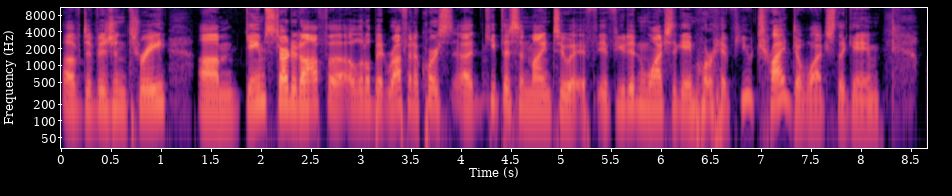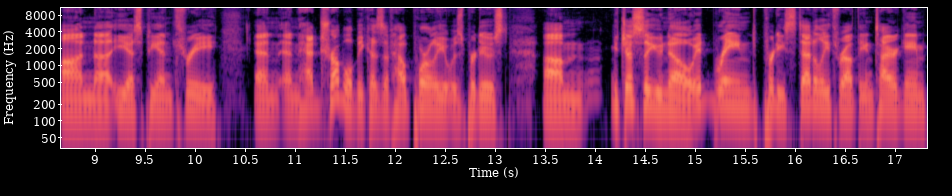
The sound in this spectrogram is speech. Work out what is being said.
of Division Three. Um, game started off a, a, little bit rough, and of course, uh, keep this in mind too. If, if you didn't watch the game, or if you tried to watch the game on uh, ESPN three and and had trouble because of how poorly it was produced. Um, just so you know, it rained pretty steadily throughout the entire game.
